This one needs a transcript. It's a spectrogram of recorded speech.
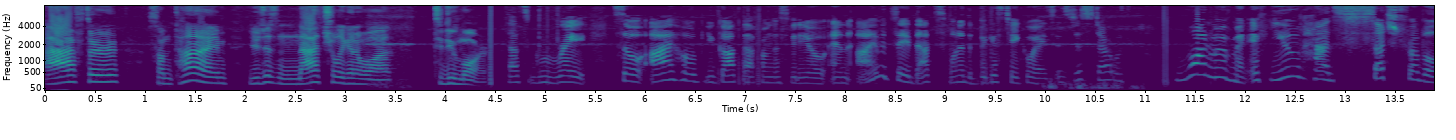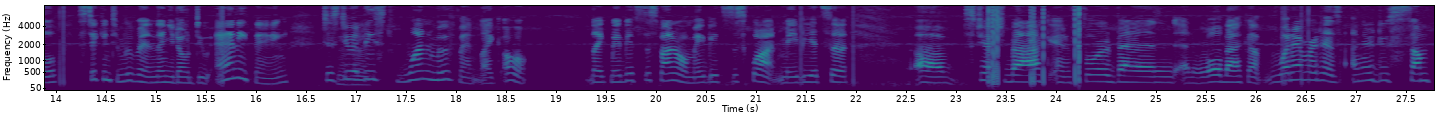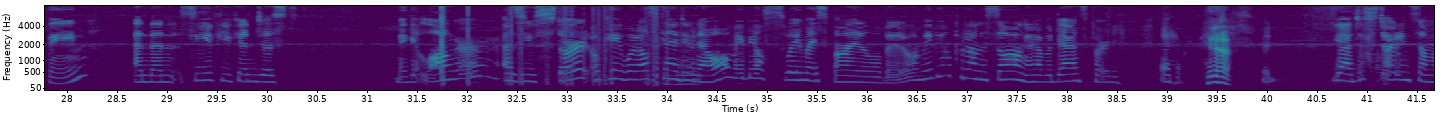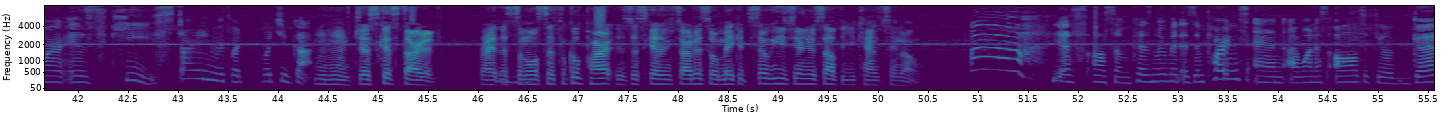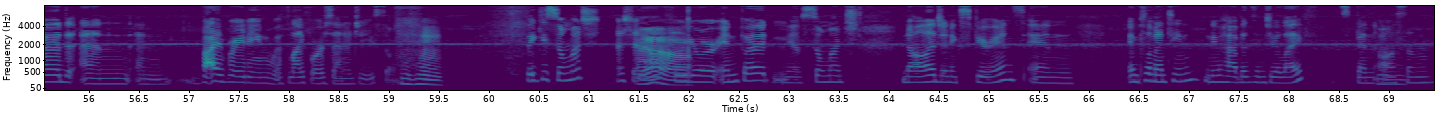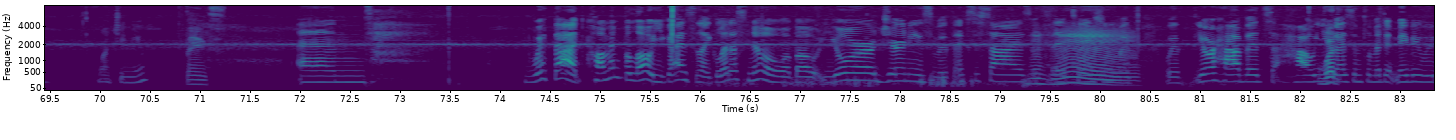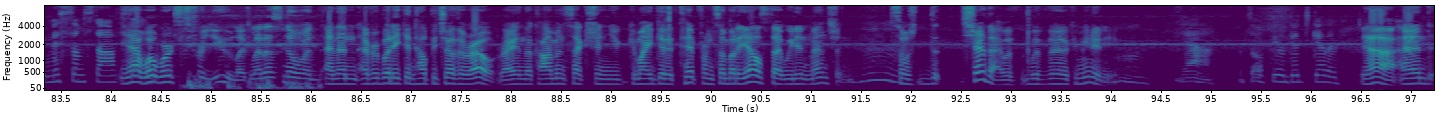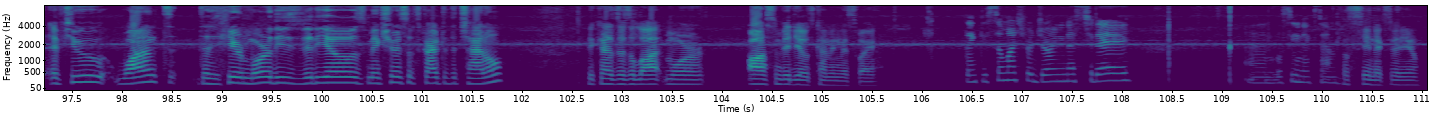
after some time, you're just naturally gonna want to do more. That's great. So I hope you got that from this video, and I would say that's one of the biggest takeaways is just start with one movement. If you've had such trouble sticking to movement and then you don't do anything, just do at least one movement. Like oh, like maybe it's the spinal roll, maybe it's the squat, maybe it's a uh, stretch back and forward bend and roll back up. Whatever it is, I'm gonna do something, and then see if you can just make it longer as you start. Okay, what else can I do now? Oh, maybe I'll sway my spine a little bit. Or maybe I'll put on a song and have a dance party. Whatever. Yeah. But yeah, just starting somewhere is key. Starting with what, what you've got. hmm Just get started, right? That's the most difficult part is just getting started. So make it so easy on yourself that you can't say no. Ah, yes, awesome. Because movement is important, and I want us all to feel good and and vibrating with life force energy. So, thank you so much, Ashao, Yeah. for your input. You have so much knowledge and experience in implementing new habits into your life. It's been awesome watching you. Thanks. And with that, comment below. You guys like let us know about your journeys with exercise, with mm-hmm. meditation, with with your habits, how you What- guys implement it. Maybe we missed some stuff. Yeah, so- what works for you? Like, let us know, and, and then everybody can help each other out, right? In the comment section, you, might get a tip from somebody else that we didn't mention. Mm-hmm. So th- share that with, with the community. Mm-hmm. Yeah, let's all feel good together. Yeah, and if you want to hear more of these videos, make sure to subscribe to the channel because there's a lot more awesome videos coming this way. Thank you so much for joining us today, and we'll see you next time. We'll see you next video.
